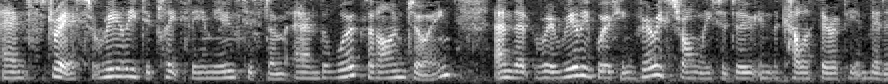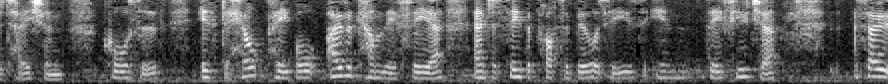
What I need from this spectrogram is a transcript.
and stress really depletes the immune system. And the work that I'm doing, and that we're really working very strongly to do in the colour therapy and meditation courses, is to help people overcome their fear and to see the possibilities in their future. So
